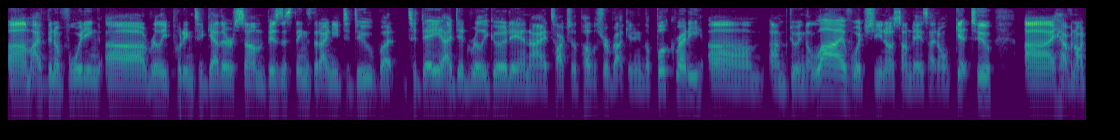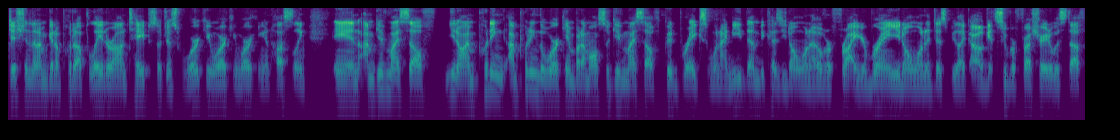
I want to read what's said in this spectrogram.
Um, I've been avoiding uh, really putting together some business things that I need to do, but today I did really good, and I talked to the publisher about getting the book ready. Um, I'm doing a live, which you know some days I don't get to. I have an audition that I'm going to put up later on tape. So just working, working, working, and hustling. And I'm giving myself, you know, I'm putting I'm putting the work in, but I'm also giving myself good breaks when I need them because you don't want to over fry your brain. You don't want to just be like, oh, get super frustrated with stuff.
